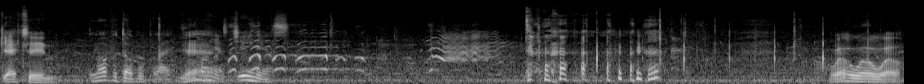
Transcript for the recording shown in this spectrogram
Get in. Love a double play. Yeah. Oh, it's genius. Well, well, well.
